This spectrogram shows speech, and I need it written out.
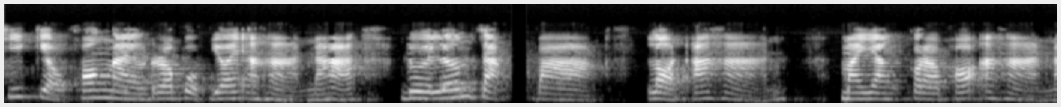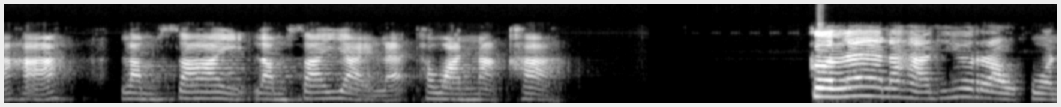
ที่เกี่ยวข้องในระบบย่อยอาหารนะคะ โดยเริ่มจากปากหลอดอาหาร มายังกระเพาะอาหารนะคะลำไส้ลำไส้ใหญ่และทวารหนักค่ะ เกลือแร่นะคะที่เราควร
